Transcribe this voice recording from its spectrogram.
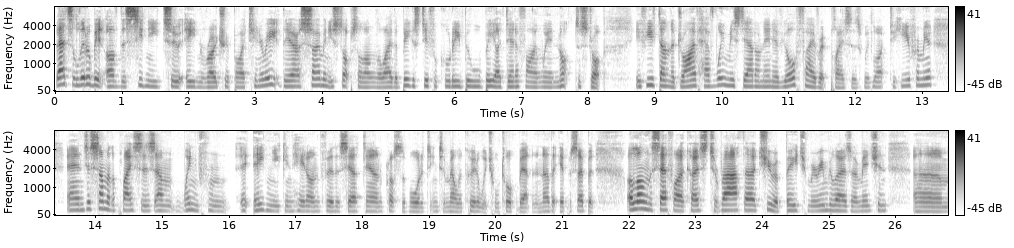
That's a little bit of the Sydney to Eden road trip itinerary. There are so many stops along the way. The biggest difficulty will be identifying where not to stop. If you've done the drive, have we missed out on any of your favourite places? We'd like to hear from you. And just some of the places, um, when from Eden, you can head on further south down across the border to, into Mallacoota, which we'll talk about in another episode. But along the Sapphire Coast, Tathra, Tura Beach, Merimbula, as I mentioned, um,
